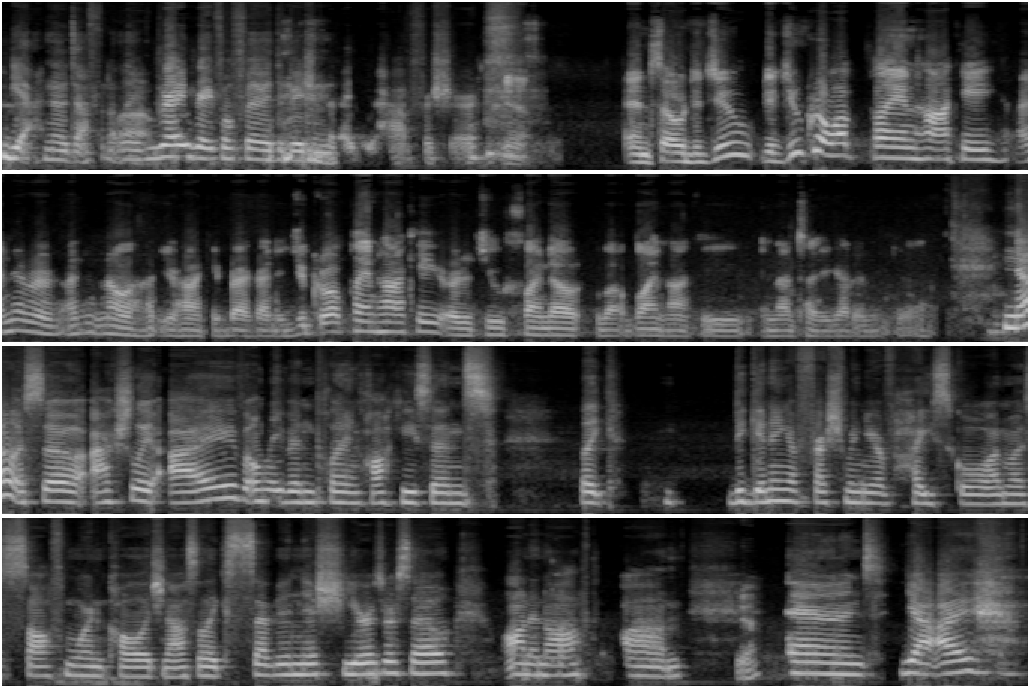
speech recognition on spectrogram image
Yeah, no, definitely. Wow. Very grateful for the vision that I do have for sure. And so, did you did you grow up playing hockey? I never, I didn't know your hockey background. Did you grow up playing hockey, or did you find out about blind hockey and that's how you got into? it? No, so actually, I've only been playing hockey since like beginning of freshman year of high school. I'm a sophomore in college now, so like seven ish years or so, on and off. Um, Yeah. And yeah, I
